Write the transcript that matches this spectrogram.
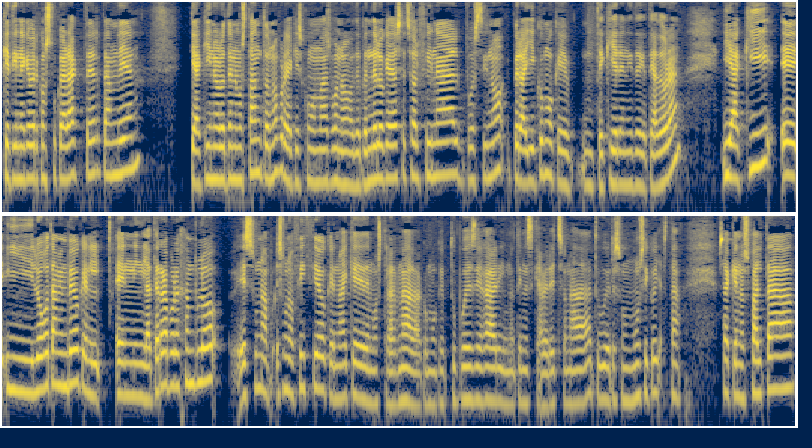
que tiene que ver con su carácter también, que aquí no lo tenemos tanto, ¿no? Porque aquí es como más, bueno, depende de lo que hayas hecho al final, pues si no, pero allí como que te quieren y te, te adoran. Y aquí, eh, y luego también veo que en, en Inglaterra, por ejemplo, es, una, es un oficio que no hay que demostrar nada, como que tú puedes llegar y no tienes que haber hecho nada, tú eres un músico y ya está. O sea, que nos falta,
